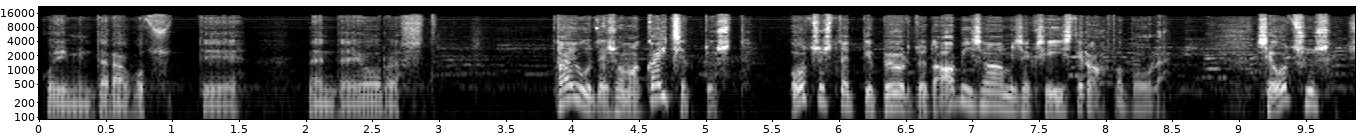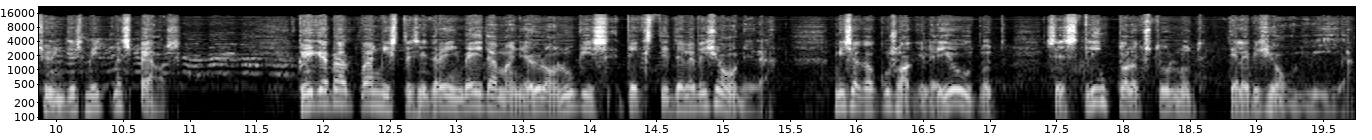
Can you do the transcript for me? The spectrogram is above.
kui mind ära kutsuti nende juurest. tajudes oma kaitsetust, otsustati pöörduda abi saamiseks Eesti rahva poole. see otsus sündis mitmes peas. kõigepealt valmistasid Rein Veidemann ja Ülo Nugis teksti televisioonile, mis aga kusagile jõudnud, sest lint oleks tulnud televisiooni viia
